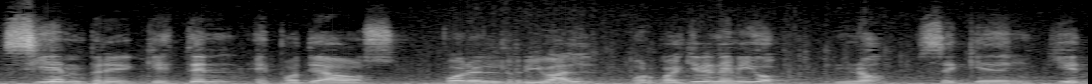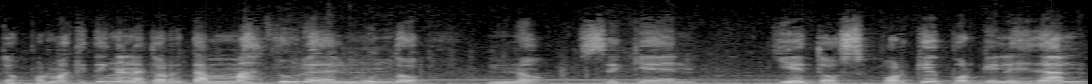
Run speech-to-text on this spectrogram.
siempre que estén espoteados por el rival, por cualquier enemigo, no se queden quietos. Por más que tengan la torreta más dura del mundo, no se queden quietos. ¿Por qué? Porque les dan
